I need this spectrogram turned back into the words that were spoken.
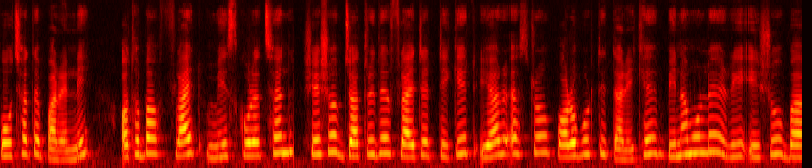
পৌঁছাতে পারেননি অথবা ফ্লাইট মিস করেছেন, সেসব যাত্রীদের ফ্লাইটের টিকিট এয়ার অ্যাস্ট্রো পরবর্তী তারিখে বিনামূল্যে রি ইস্যু বা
